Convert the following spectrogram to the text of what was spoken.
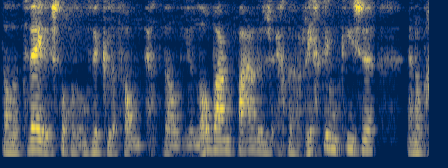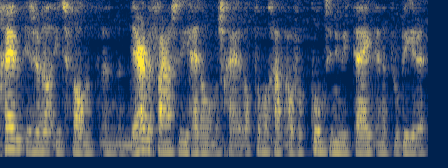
Dan het tweede is toch het ontwikkelen van echt wel je loopbaanpaden, dus echt een richting kiezen. En op een gegeven moment is er wel iets van een, een, derde fase die hij dan onderscheiden, wat toch wel gaat over continuïteit en het proberen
